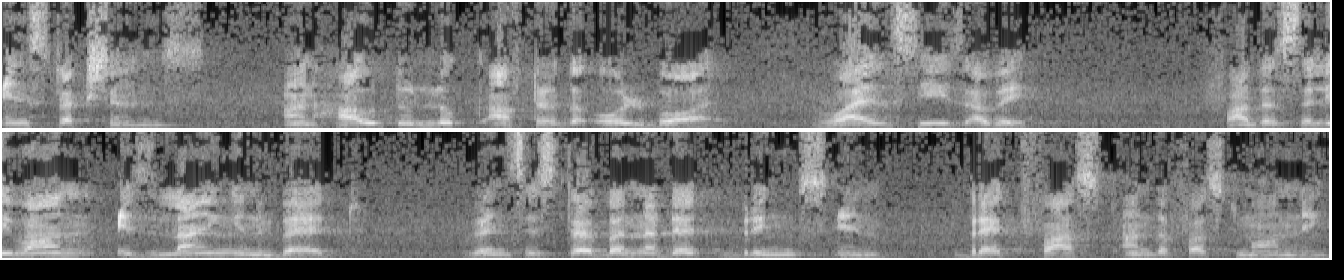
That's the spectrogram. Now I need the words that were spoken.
instructions on how to look after the old boy while she is away. Father Sullivan is lying in bed when Sister Bernadette brings in breakfast on the first morning.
